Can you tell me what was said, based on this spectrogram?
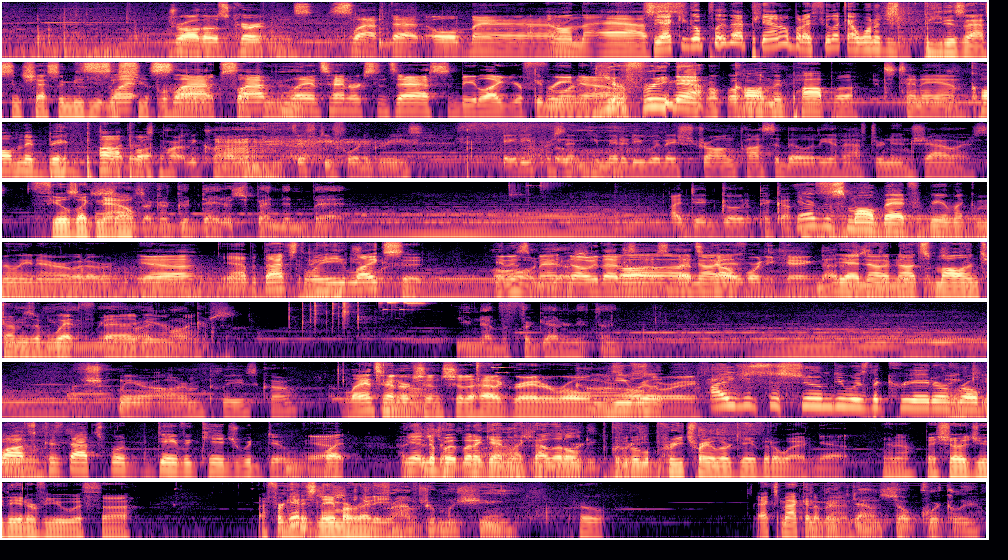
Draw those curtains. Slap that old man. on the ass. See, I can go play that piano, but I feel like I want to just beat his ass in chess immediately, Sla- super slap, hard. Like, slap fuck. Lance Henriksen's ass and be like, "You're free morning. now." You're free now. Call me Papa. It's 10 a.m. Call me Big Papa. is Papa. partly cloudy, 54 degrees, 80% humidity with a strong possibility of afternoon showers. Feels like now. Sounds like a good day to spend in bed. I did go to pick up. He has a small bed for being like a millionaire or whatever. yeah, Yeah, but that's the way he likes it. in his Oh, man. yes. No, that's not. uh, That's no, California King. That Yeah, is no, not small in terms of width, but, right, you know, like- Markus? You never forget anything. Show me your arm, please, Carl. Lance Henriksen should have had a greater role in this He really. story. I just assumed he was the creator of robots because that's what David Cage would do. Yeah. But I Yeah, no, but, but again, like that little the little pre-trailer gave it away. Yeah. You know, they showed you the interview with uh, I forget his name already. fragile machine. who? Ex Machina Break Man, down so quickly.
